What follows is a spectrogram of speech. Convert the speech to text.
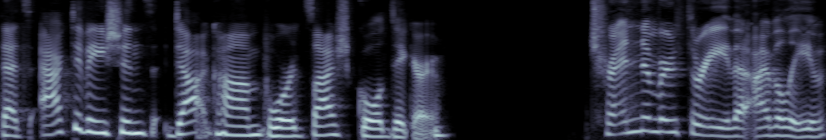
That's activations.com forward slash goal digger. Trend number three that I believe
